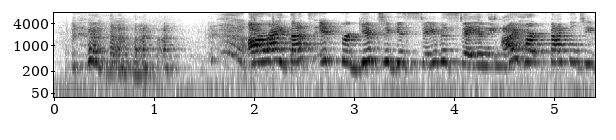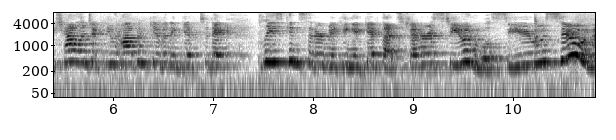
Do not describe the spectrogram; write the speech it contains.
All right, that's it for Give to Gustavus Day and the iHeart Faculty Challenge. If you haven't given a gift today, please consider making a gift that's generous to you, and we'll see you soon.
